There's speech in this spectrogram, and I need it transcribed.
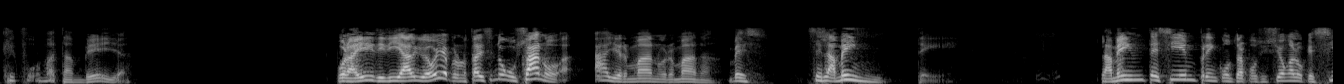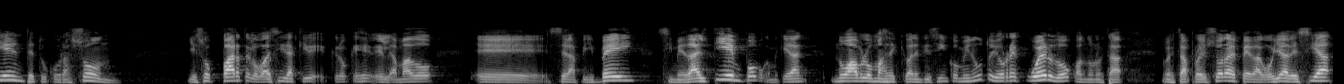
Qué forma tan bella. Por ahí diría alguien, oye, pero no está diciendo gusano. Ay, hermano, hermana, ¿ves? Esa es la mente. La mente siempre en contraposición a lo que siente tu corazón. Y eso parte, lo va a decir aquí, creo que es el amado eh, Serapis Bay, si me da el tiempo, porque me quedan, no hablo más de 45 minutos. Yo recuerdo cuando nuestra, nuestra profesora de pedagogía decía,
